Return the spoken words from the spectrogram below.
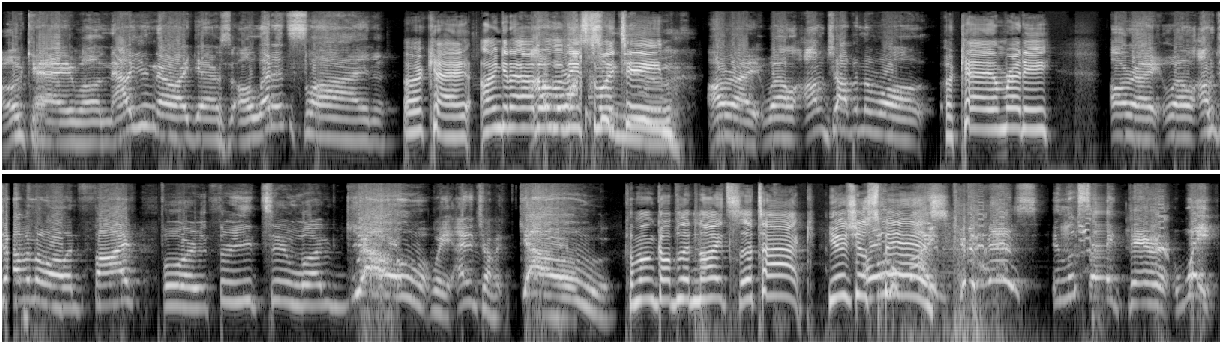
Okay, well, now you know, I guess. I'll let it slide. Okay, I'm gonna add all I'm of these to my team. you. All right, well, I'm chopping the wall. Okay, I'm ready. All right, well, I'm chopping the wall in five, four, three, two, one, go! Wait, I didn't drop it. Go! Come on, Goblin Knights, attack! Use your Oh spears! my goodness! It looks like they're. Wait!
